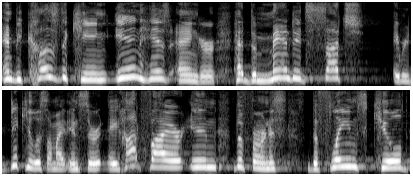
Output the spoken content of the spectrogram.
And because the king, in his anger, had demanded such a ridiculous, I might insert, a hot fire in the furnace, the flames killed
